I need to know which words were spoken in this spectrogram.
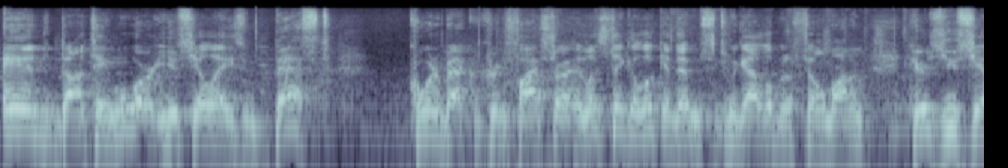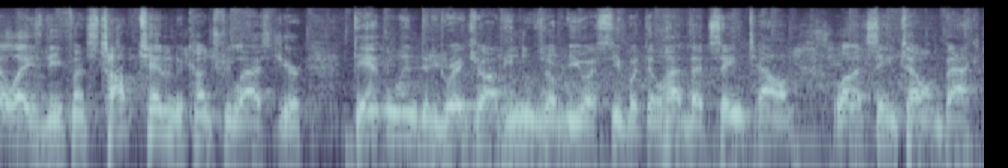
and Dante Moore, UCLA's best quarterback recruited five star. And let's take a look at them since we got a little bit of film on them. Here's UCLA's defense, top 10 in the country last year. D'Anton Lynn did a great job. He moves over to USC, but they'll have that same talent, a lot of that same talent back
